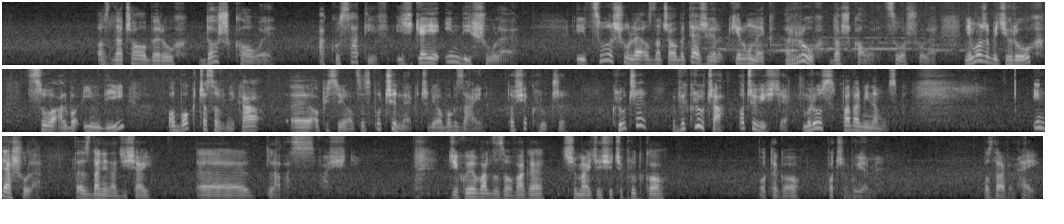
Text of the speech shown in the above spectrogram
oznaczałoby ruch do szkoły, akusatyw ich gehe in die Schule. I zur Schule oznaczałoby też kierunek, ruch do szkoły, zur Schule. Nie może być ruch, zur albo indi, obok czasownika e, opisujący spoczynek, czyli obok sein. To się kluczy. Kluczy? Wyklucza, oczywiście. Mróz pada mi na mózg. In der Schule. To jest zdanie na dzisiaj e, dla Was właśnie. Dziękuję bardzo za uwagę. Trzymajcie się cieplutko, bo tego potrzebujemy. Pozdrawiam. Hej.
